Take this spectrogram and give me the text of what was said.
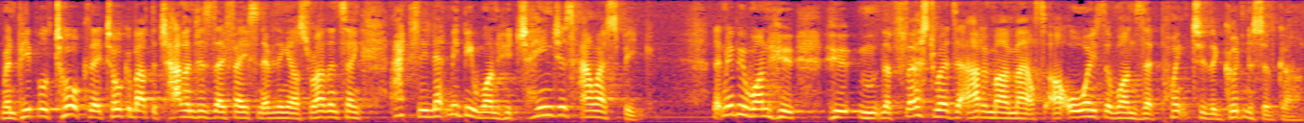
When people talk, they talk about the challenges they face and everything else, rather than saying, actually, let me be one who changes how I speak. Let me be one who, who mm, the first words that are out of my mouth are always the ones that point to the goodness of God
